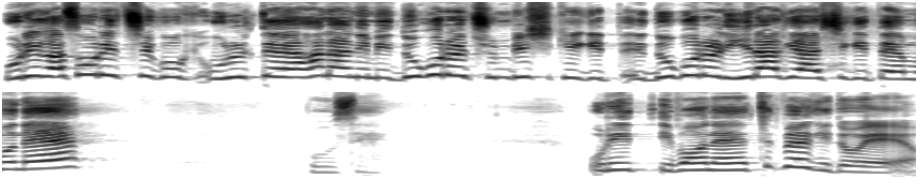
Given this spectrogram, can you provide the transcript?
우리가 소리치고 울 때 하나님이 누구를 준비시키기, 때- 누구를 일하게 하시기 때문에? 모세. 우리 이번에 특별 기도예요.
